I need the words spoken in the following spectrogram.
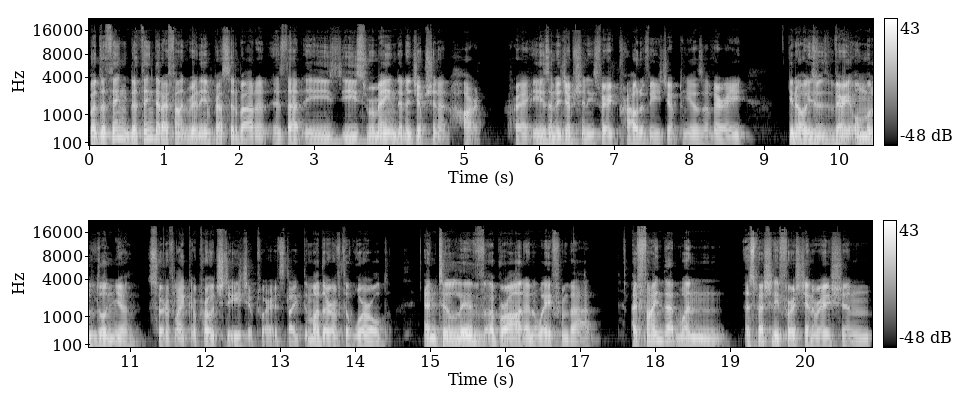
But the thing, the thing that I found really impressive about it is that he's he's remained an Egyptian at heart, right? He's an Egyptian. He's very proud of Egypt. He has a very, you know, he's a very al-Dunya sort of like approach to Egypt, where it's like the mother of the world. And to live abroad and away from that, I find that when, especially first generation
